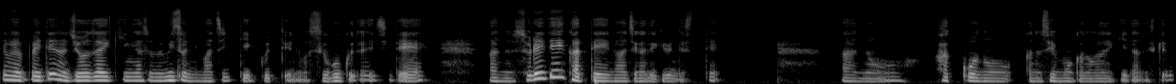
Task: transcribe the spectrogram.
でもやっぱり手の常在菌がその味噌に混じっていくっていうのがすごく大事で、あの、それで家庭の味ができるんですって。あの、発酵の、あの、専門家の方に聞いたんですけど。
